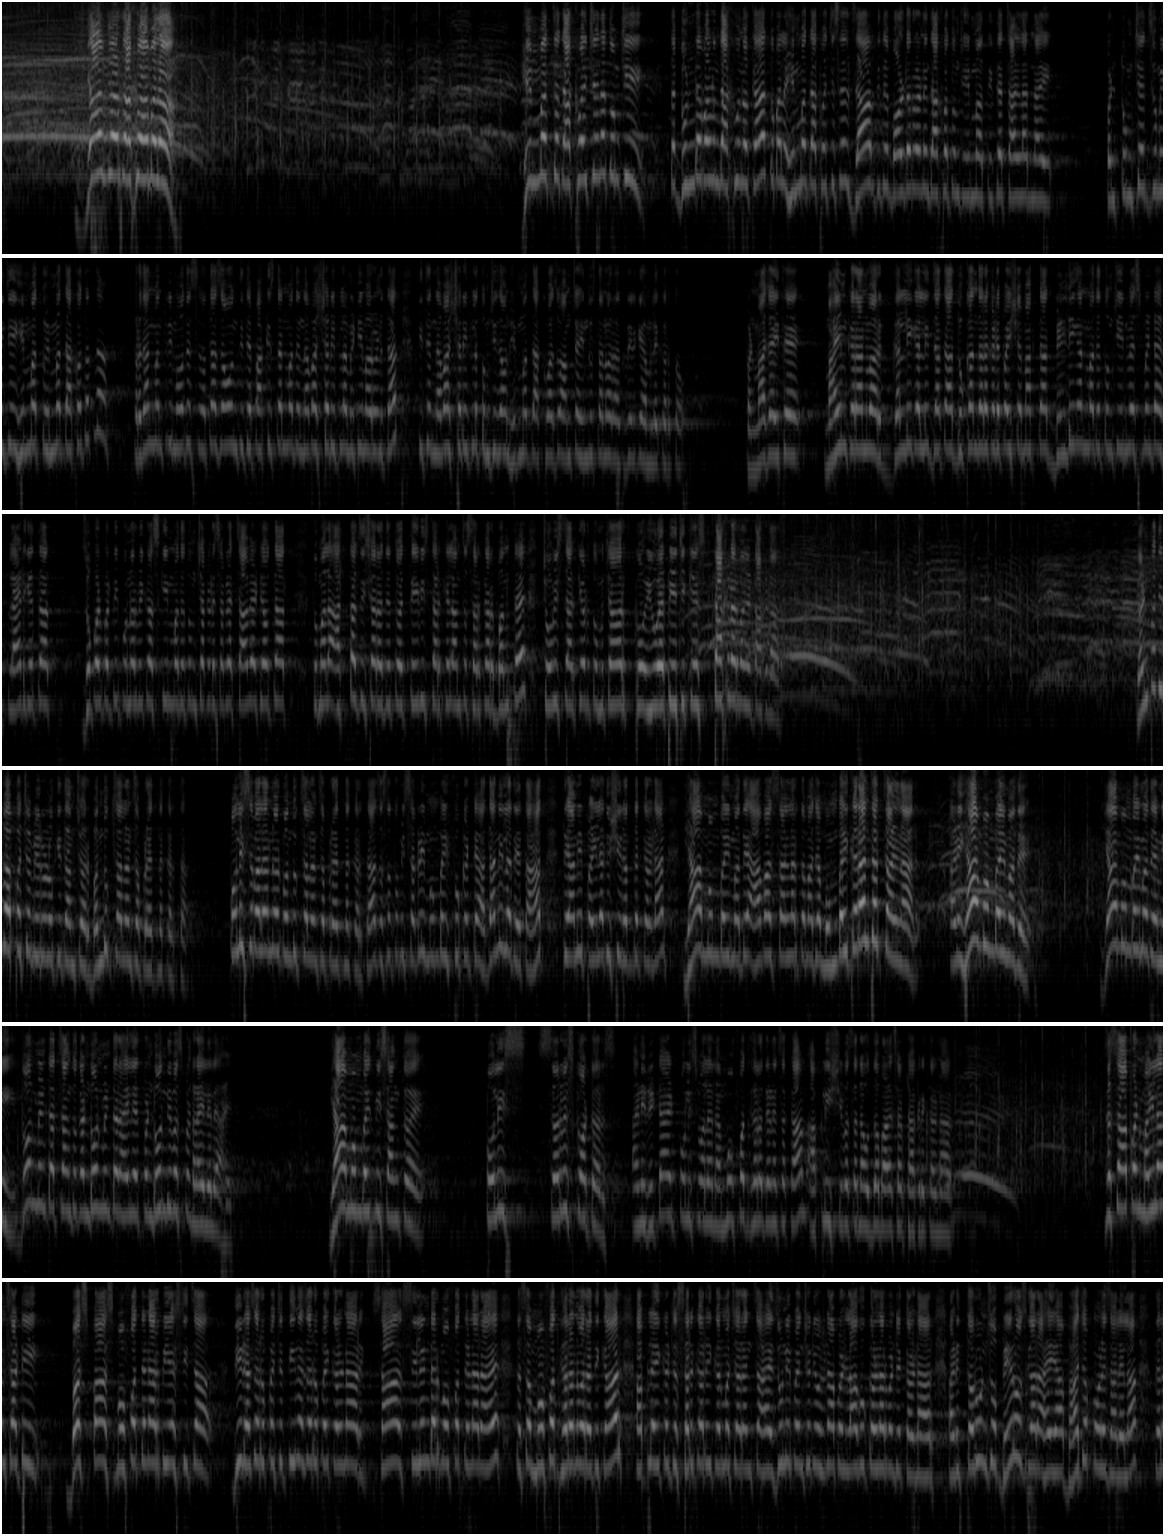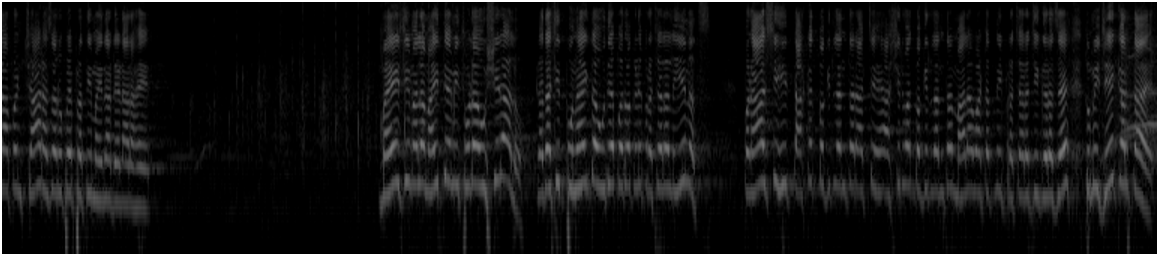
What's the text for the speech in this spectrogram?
यांगर दाखवा आम्हाला. हिंमत जर दाखवायची आहे ना तुमची तर गुंड बनून दाखवू नका. तुम्हाला हिंमत दाखवायची असेल जा तिथे बॉर्डरवर दाखवा तुमची हिंमत. तिथे चालणार नाही. पण तुमचेच तुम्ही जी हिंमत हिंमत दाखवतात ना प्रधानमंत्री महोदय स्वतः जाऊन तिथे पाकिस्तानमध्ये नवाज शरीफला मिठी मारून येतात. तिथे नवाज शरीफला तुमची जाऊन हिंमत दाखवा जो आमच्या हिंदुस्थानवर अतिरेकी हमले करतो. पण माझ्या इथे माहीमकरांवर गल्ली गल्लीत जातात दुकानदाराकडे पैसे मागतात बिल्डिंगांमध्ये तुमची इन्व्हेस्टमेंट आहे फ्लॅट घेतात झोपडपट्टी पुनर्विकास स्कीममध्ये तुमच्याकडे सगळ्या चाव्या ठेवतात. तुम्हाला आत्ताच इशारा देतोय तेवीस तारखेला आमचं सरकार बनतंय चोवीस तारखेवर तुमच्यावर यू आय पीची केस टाकणार म्हणजे टाकणार. गणपती बाप्पाच्या मिरवणुकीत आमच्यावर बंदूक चालवण्याचा प्रयत्न करता. पोलिसवाल्यांवर बंदूक चालवण्याचा प्रयत्न करता जसं तुम्ही सगळी मुंबई फुकटे अदानीला देत आहात ते आम्ही पहिल्या दिवशी रद्द करणार. ह्या मुंबईमध्ये आवाज चालणार तर माझ्या मुंबईकरांचाच चालणार. आणि ह्या मुंबईमध्ये या मुंबईमध्ये मी दोन मिनिटात सांगतो कारण दोन मिनिटं राहिले आहेत पण दोन दिवस पण राहिलेले आहेत. ह्या मुंबईत मी सांगतोय पोलीस सर्व्हिस क्वार्टर्स आणि रिटायर्ड पोलीसवाल्यांना मोफत घरं देण्याचं काम आपली शिवसेना उद्धव बाळासाहेब ठाकरे करणार. जसं आपण महिलांसाठी बस पास मोफत देणार बी एस टीचा दीड हजार रुपयाचे तीन हजार रुपये करणार. सहा सिलेंडर मोफत देणार आहे. तसं मोफत घरांवर अधिकार. आपल्या इकडच्या सरकारी कर्मचाऱ्यांचा आहे. जुनी पेन्शन योजना आपण लागू करणार म्हणजे करणार. आणि तरुण जो बेरोजगार आहे ह्या भाजपमुळे झालेला त्याला आपण चार हजार रुपये प्रति महिना देणार आहे. महेशजी मला माहिती आहे मी थोडा उशिरा आलो. कदाचित पुन्हा एकदा उद्या परवाकडे प्रचाराला येईनच. पण आजची ही ताकद बघितल्यानंतर आजचे हे आशीर्वाद बघितल्यानंतर मला वाटत नाही प्रचाराची गरज आहे. तुम्ही जे करताय.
